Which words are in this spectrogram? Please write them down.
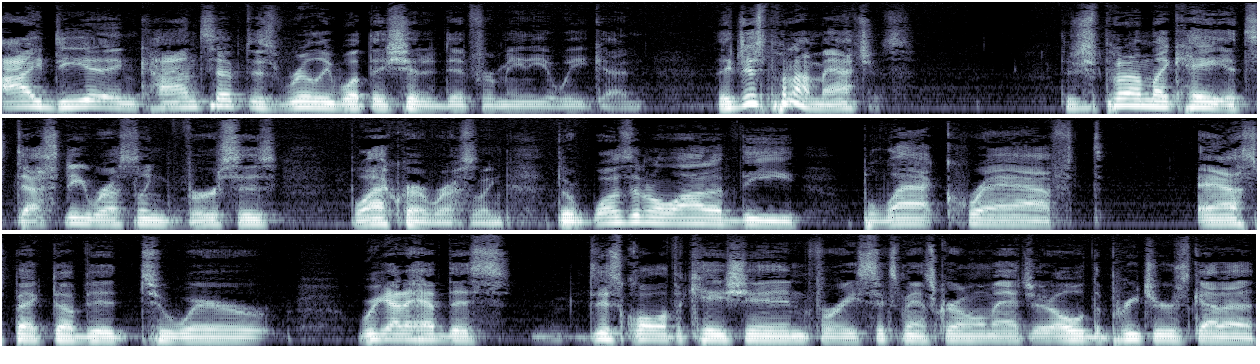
idea and concept is really what they should have did for Mania weekend. They just put on matches. They just put on like, hey, it's Destiny Wrestling versus Blackcraft Wrestling. There wasn't a lot of the Blackcraft aspect of it to where we got to have this disqualification for a six man scramble match. Oh, the preacher's got to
